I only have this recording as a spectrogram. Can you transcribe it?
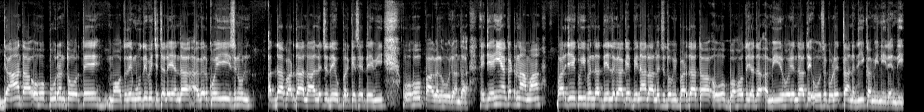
ਜਾਂ ਤਾਂ ਉਹ ਪੂਰਨ ਤੌਰ ਤੇ ਮੌਤ ਦੇ ਮੂੰਹ ਦੇ ਵਿੱਚ ਚਲੇ ਜਾਂਦਾ। ਅਗਰ ਕੋਈ ਇਸ ਨੂੰ ਅੱਧਾ ਪੜਦਾ ਲਾਲਚ ਦੇ ਉੱਪਰ ਕਿਸੇ ਤੇ ਵੀ ਉਹ ਪਾਗਲ ਹੋ ਜਾਂਦਾ। ਅਜਿਹੀਆਂ ਘਟਨਾਵਾਂ, ਪਰ ਜੇ ਕੋਈ ਬੰਦਾ ਦਿਲ ਲਗਾ ਕੇ ਬਿਨਾਂ ਲਾਲਚ ਤੋਂ ਵੀ ਪੜਦਾ ਤਾਂ ਉਹ ਬਹੁਤ ਜ਼ਿਆਦਾ ਅਮੀਰ ਹੋ ਜਾਂਦਾ ਤੇ ਉਸ ਕੋਲੇ ਧਨ ਦੀ ਕਮੀ ਨਹੀਂ ਰਹਿੰਦੀ।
